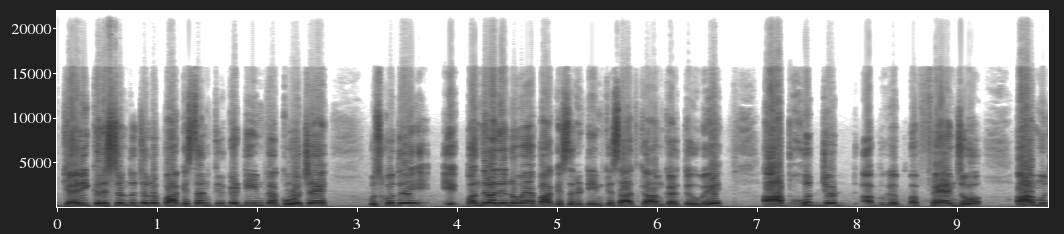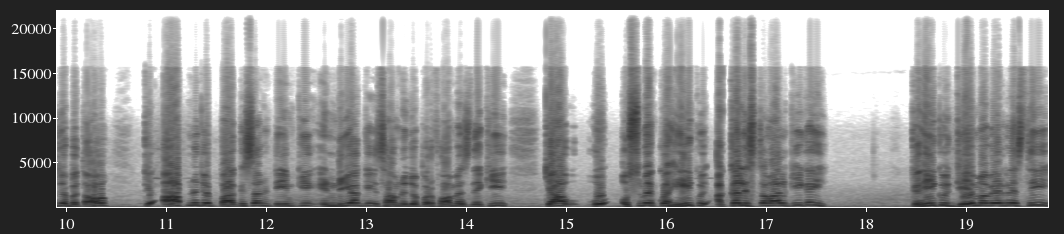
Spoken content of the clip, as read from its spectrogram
गैरी क्रिस्टन तो चलो पाकिस्तान क्रिकेट टीम का कोच है। उसको तो पंद्रह दिन हुए हैं पाकिस्तानी टीम के साथ काम करते हुए। आप खुद जो फैंस हो, आप मुझे बताओ कि आपने जो पाकिस्तान टीम की इंडिया के सामने जो परफॉर्मेंस देखी, क्या वो उसमें कहीं कोई अक्ल इस्तेमाल की गई? कहीं कोई गेम अवेयरनेस थी?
